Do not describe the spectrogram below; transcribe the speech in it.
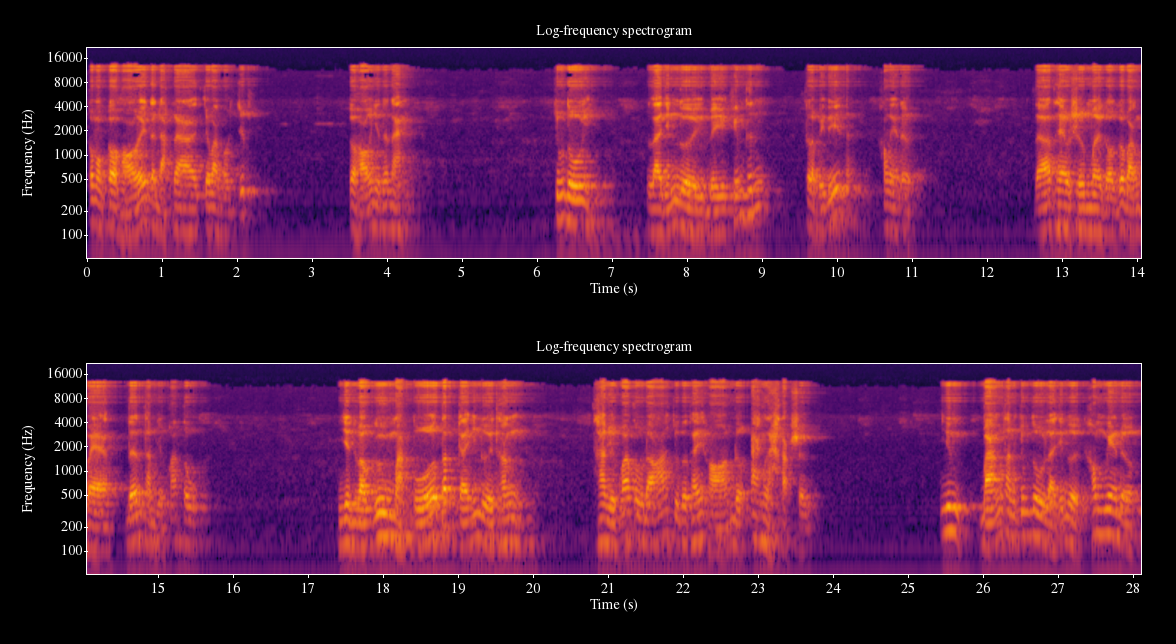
Có một câu hỏi đã đặt ra cho ban tổ chức. Câu hỏi như thế này. Chúng tôi là những người bị khiếm thính, tức là bị điếc, không nghe được, đã theo sự mời gọi của bạn bè đến tham dự khóa tu nhìn vào gương mặt của tất cả những người thân, tham dự khóa tu đó, chúng tôi thấy họ được an lạc thật sự. Nhưng bản thân chúng tôi là những người không nghe được,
